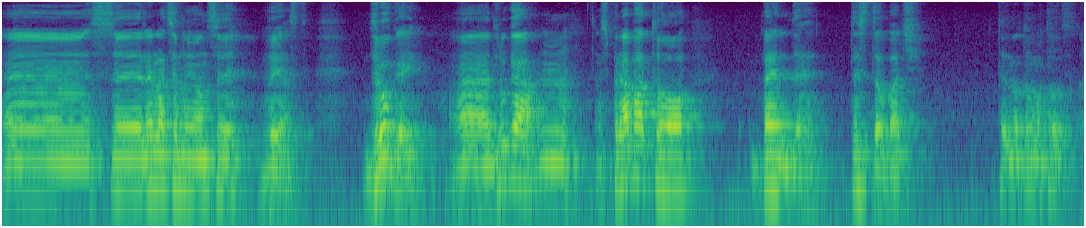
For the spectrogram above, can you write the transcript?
e, z relacjonujący wyjazd. Drugiej, e, druga mm, sprawa to będę testować ten oto motocykl.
